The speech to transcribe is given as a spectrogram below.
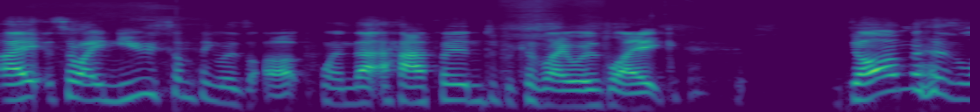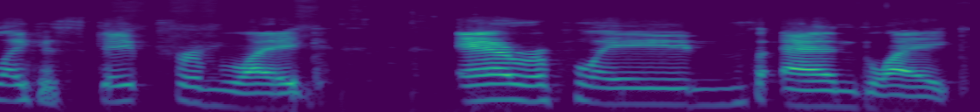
I so I knew something was up when that happened because I was like, Dom has like escaped from like aeroplanes and like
